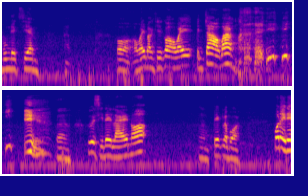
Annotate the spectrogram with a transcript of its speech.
บุมเด็กเซียนก็เอาไว้บางทีก็เอาไว้เป็นเจ้าบ้างเออคือสีได้หลายเนาะ อืมเป๊กละบ่บ่ได้เด้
